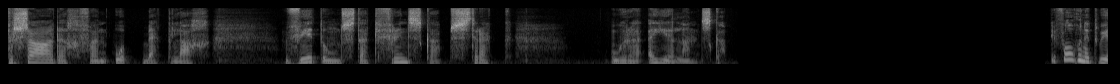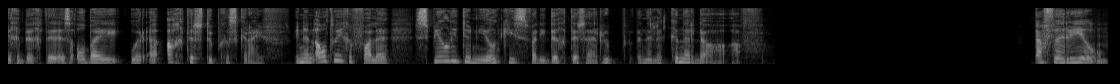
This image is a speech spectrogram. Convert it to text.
versadig van oopbek lag, weet ons dat vriendskap strek oor 'n eie landskap. Die volgende twee gedigte is albei oor 'n agterstoep geskryf en in albei gevalle speel die toneeltjies wat die digters herroep in hulle kinderdae af. Tafereel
